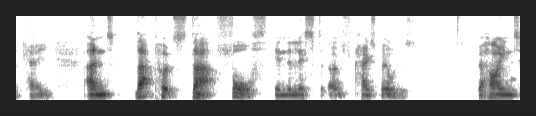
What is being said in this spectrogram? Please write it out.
Okay. And that puts that fourth in the list of house builders behind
